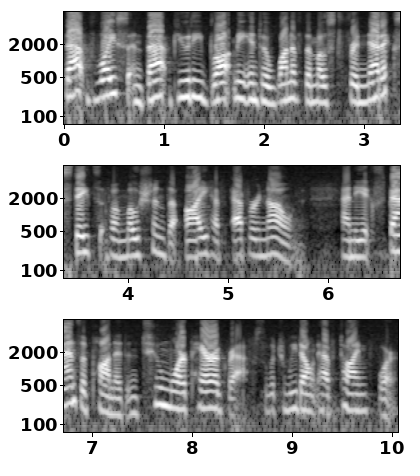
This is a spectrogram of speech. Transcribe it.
That voice and that beauty brought me into one of the most frenetic states of emotion that I have ever known. And he expands upon it in two more paragraphs, which we don't have time for.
